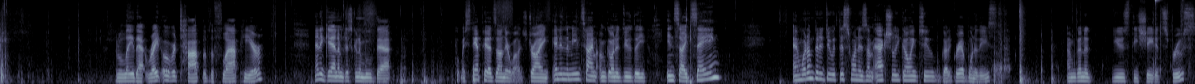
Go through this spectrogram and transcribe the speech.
I'm going to lay that right over top of the flap here. And again, I'm just going to move that, put my stamp pads on there while it's drying. And in the meantime, I'm going to do the inside saying. And what I'm going to do with this one is I'm actually going to, got to grab one of these. I'm going to use the shaded spruce.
